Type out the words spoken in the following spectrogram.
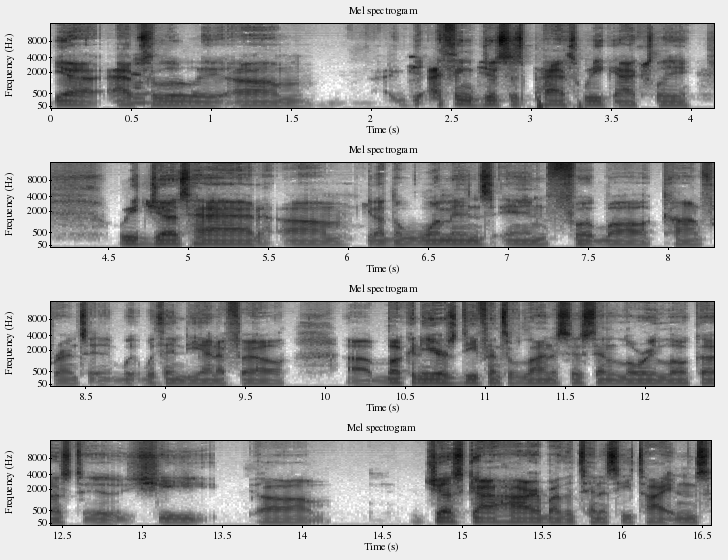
Yeah, absolutely. Um, I think just this past week, actually, we just had um, you know the women's in football conference in, within the NFL. Uh, Buccaneers defensive line assistant Lori Locust, uh, she um, just got hired by the Tennessee Titans.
